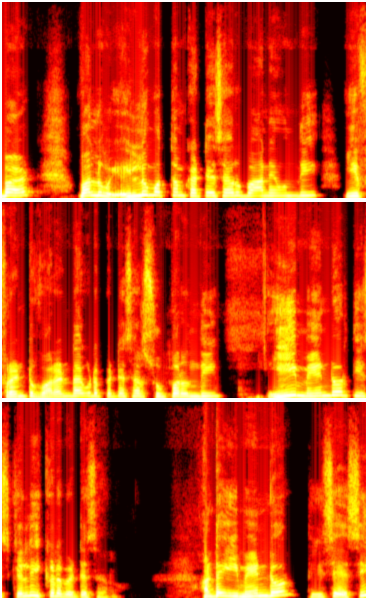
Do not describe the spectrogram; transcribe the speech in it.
బట్ వాళ్ళు ఇల్లు మొత్తం కట్టేశారు బాగానే ఉంది. ఈ ఫ్రంట్ వరండా కూడా పెట్టేశారు సూపర్ ఉంది. ఈ మెయిన్ డోర్ తీసుకెళ్ళి ఇక్కడ పెట్టేశారు. అంటే ఈ మెయిన్ డోర్ తీసేసి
